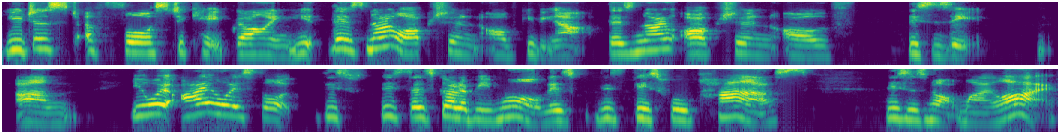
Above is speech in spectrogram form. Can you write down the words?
you just are forced to keep going. You, there's no option of giving up. There's no option of this is it. Um, you know, I always thought this, this, there's got to be more. There's this, this will pass this is not my life.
